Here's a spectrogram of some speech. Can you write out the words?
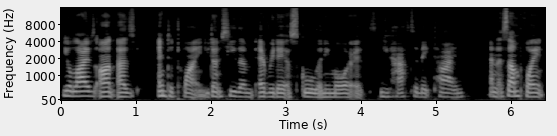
Your lives aren't as intertwined. You don't see them every day at school anymore. It's you have to make time. And at some point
